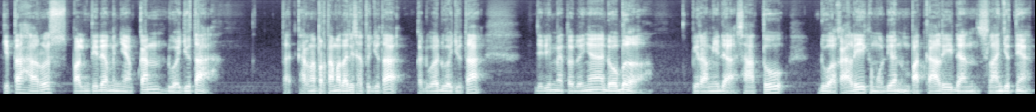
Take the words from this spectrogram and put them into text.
kita harus paling tidak menyiapkan 2 juta. Karena pertama tadi 1 juta, kedua 2 juta, jadi metodenya double piramida. Satu, dua kali, kemudian empat kali, dan selanjutnya.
